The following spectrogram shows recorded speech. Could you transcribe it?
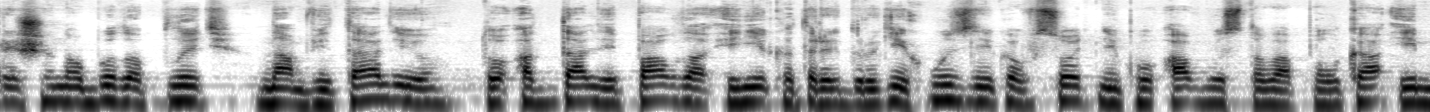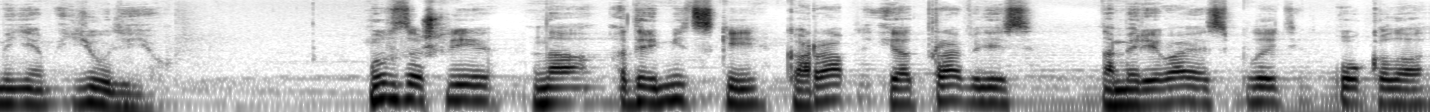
решено было плыть нам в Италию, то отдали Павла и некоторых других узников сотнику Августова полка именем Юлию. Мы взошли на Адремитский корабль и отправились, намереваясь плыть около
